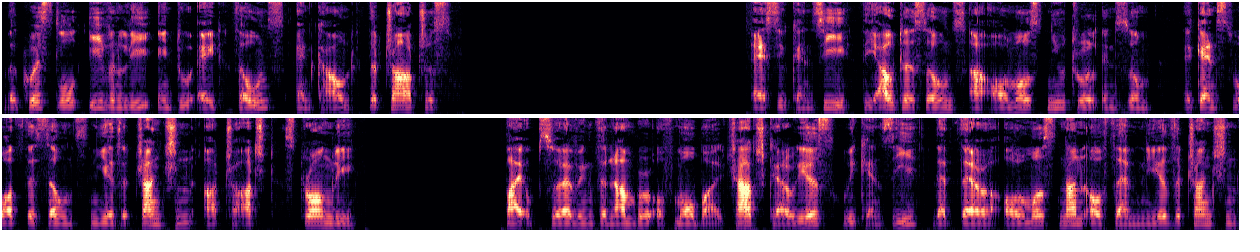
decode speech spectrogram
the crystal evenly into 8 zones and count the charges. As you can see, the outer zones are almost neutral in sum, against what the zones near the junction are charged strongly. By observing the number of mobile charge carriers, we can see that there are almost none of them near the junction,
